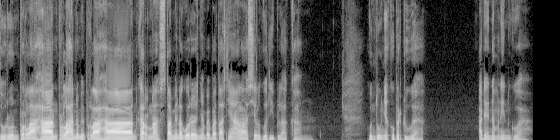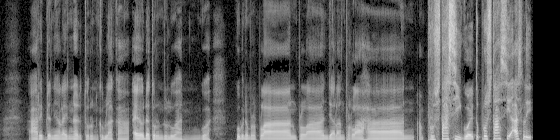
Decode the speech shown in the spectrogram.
turun perlahan, perlahan demi perlahan karena stamina gue udah nyampe batasnya, alhasil gue di belakang. Untungnya gue berdua, ada yang nemenin gue. Arif dan yang lain udah turun ke belakang, eh udah turun duluan. Gue gue bener-bener pelan pelan jalan perlahan. Frustasi gue itu frustasi asli.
